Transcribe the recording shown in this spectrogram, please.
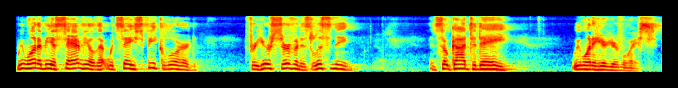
We want to be a Samuel that would say, Speak, Lord for your servant is listening. And so, God, today, we want to hear your voice.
